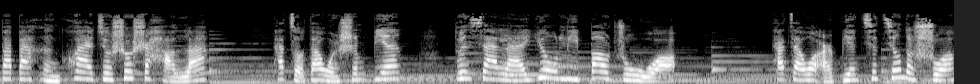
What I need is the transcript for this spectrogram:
爸爸很快就收拾好了，他走到我身边，蹲下来用力抱住我。他在我耳边轻轻地说：“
